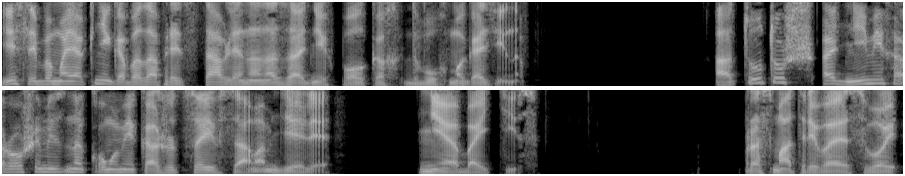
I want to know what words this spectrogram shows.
если бы моя книга была представлена на задних полках двух магазинов. А тут уж одними хорошими знакомыми, кажется, и в самом деле не обойтись. Просматривая свой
